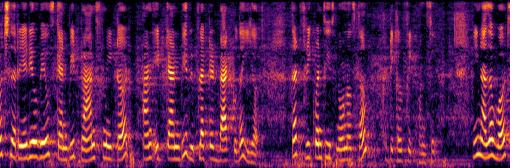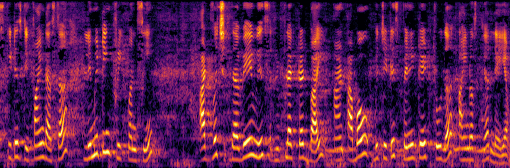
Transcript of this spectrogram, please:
which the radio waves can be transmitted and it can be reflected back to the earth. That frequency is known as the critical frequency. In other words, it is defined as the limiting frequency at which the wave is reflected by and above which it is penetrate through the ionosphere layer.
